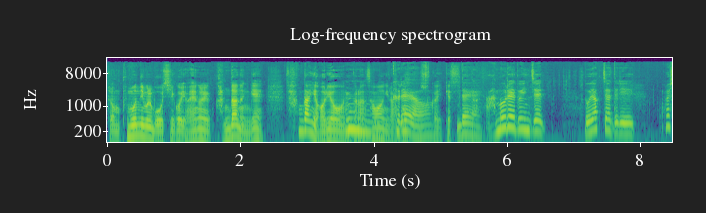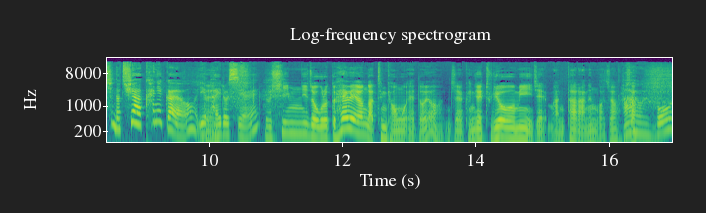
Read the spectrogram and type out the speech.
좀 부모님을 모시고 여행을 간다는 게 상당히 어려운 그런 음, 상황이라고 그래요. 볼 수가 있겠습니다. 네. 아무래도 이제 노약자들이 훨씬 더 취약하니까요. 이 네. 바이러스에. 그래서 심리적으로 또 해외 여행 같은 경우에도 이제 굉장히 두려움이 이제 많다라는 거죠. 그래서 아유, 뭐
